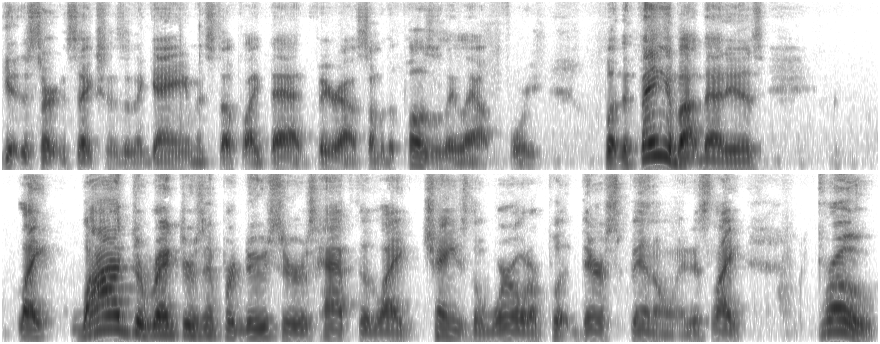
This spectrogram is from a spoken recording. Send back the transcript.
get to certain sections in the game and stuff like that. Figure out some of the puzzles they lay out for you. But the thing about that is, like, why directors and producers have to like change the world or put their spin on it? It's like, bro,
